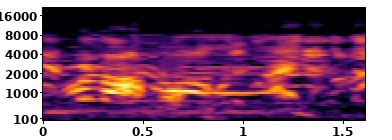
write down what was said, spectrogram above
చిన్నడా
